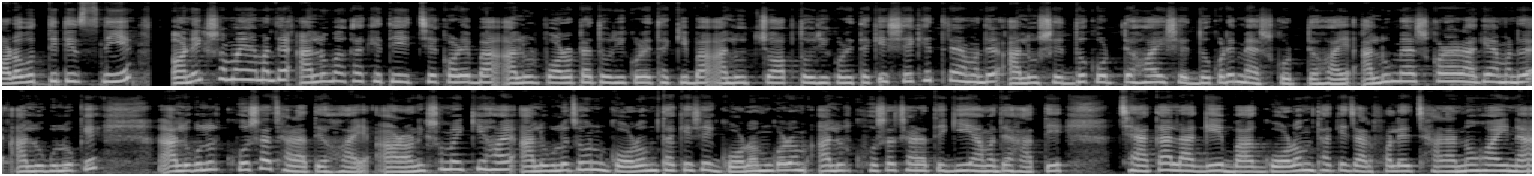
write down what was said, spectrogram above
পরবর্তী টিপস নিয়ে। অনেক সময় আমাদের আলু মাখা খেতে ইচ্ছে করে বা আলুর পরোটা তৈরি করে থাকি বা আলুর চপ তৈরি করে থাকি, সেক্ষেত্রে আমাদের আলু সেদ্ধ করতে হয়, সেদ্ধ করে ম্যাশ করতে হয়। আলু ম্যাশ করার আগে আমাদের আলুগুলোকে, আলুগুলোর খোসা ছাড়াতে হয়। আর অনেক সময় কি হয়, আলুগুলো যখন গরম থাকে, সেই গরম গরম আলুর খোসা ছাড়াতে গিয়ে আমাদের হাতে ছ্যাঁকা লাগে বা গরম থাকে, যার ফলে ছাড়ানো হয় না।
